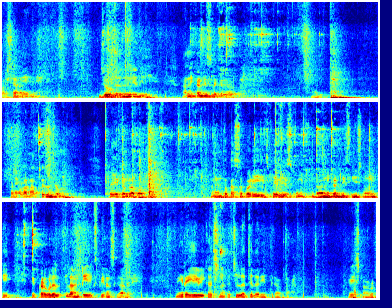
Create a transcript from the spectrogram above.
పర్షన్ అయ్యేది. జోక్ ఇది. అన్ని కంట్రీస్ లెక్క కాదు. అది. కానీ ఎవరన్నా అత్త కొంచెం ప్రయత్నం రా బాబు. మనం ఎంతో కష్టపడి ఎక్స్ప్లెయిన్ చేసుకుంటా అన్ని కంట్రీస్ చేసినవానికి ఎక్కడ కూడా ఇలాంటి ఎక్స్పీరియన్స్ కాలే. మీరే ఈ వీక్ వచ్చినాక చిల్లర చిల్లర ఎత్తురు అంట. వేసిన కూడా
